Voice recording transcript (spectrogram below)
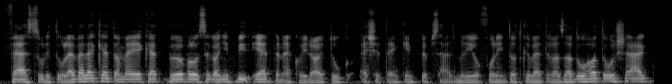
felszólító leveleket, amelyeket ből valószínűleg annyit értenek, hogy rajtuk esetenként több millió forintot követel az adóhatóság,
